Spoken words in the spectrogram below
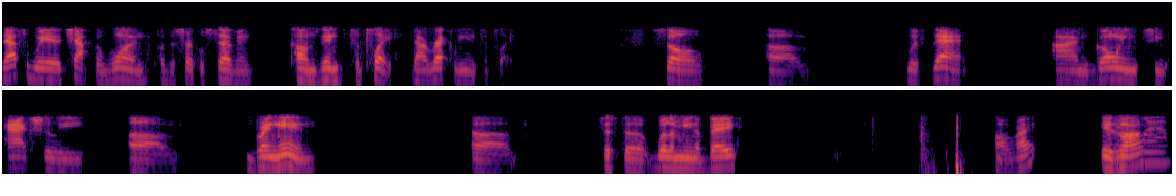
that's where chapter one of the Circle Seven comes into play, directly into play. So, um, with that, I'm going to actually um, bring in uh, Sister Wilhelmina Bey. All right. Islam. Islam.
